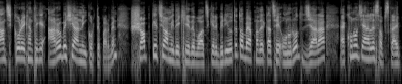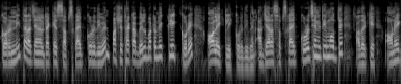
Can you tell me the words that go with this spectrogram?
কাজ করে এখান থেকে আরও বেশি আর্নিং করতে পারবেন সব কিছু আমি দেখিয়ে দেবো আজকের ভিডিওতে। তবে আপনাদের কাছে অনুরোধ, যারা এখনও চ্যানেলে সাবস্ক্রাইব করেননি, তারা চ্যানেলটাকে সাবস্ক্রাইব করে দিবেন, পাশে থাকা বেল বাটনে ক্লিক করে অলে ক্লিক করে দিবেন। আর যারা সাবস্ক্রাইব করেছেন ইতিমধ্যে, তাদেরকে অনেক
